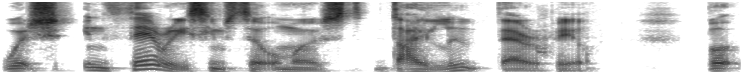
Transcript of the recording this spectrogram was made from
which in theory seems to almost dilute their appeal. But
